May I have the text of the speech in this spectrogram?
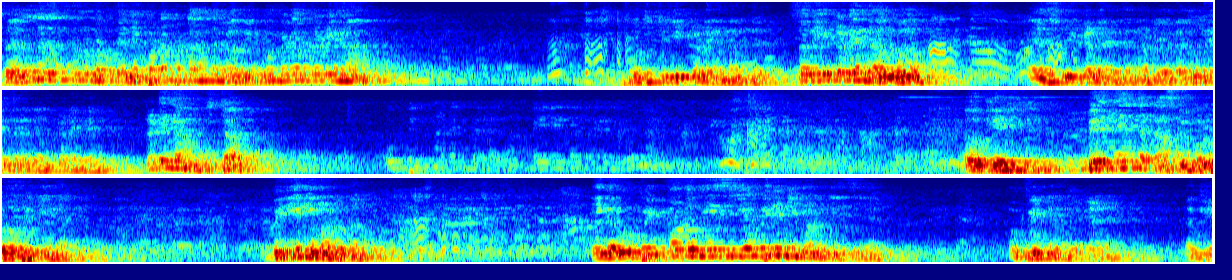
ಸೊ ಎಲ್ಲರ ಹತ್ರ ಬರ್ತೇನೆ ಪಟ ಪಟ ಅಂತ ಹೇಳ್ಬೇಕು. ಮೇಡಮ್ ರೆಡಿನಾ ಫಸ್ಟ್ ಈ ಕಡೆ ಅಂತೆ ಸರ್ ಈ ಕಡೆಯಿಂದ ಅಲ್ವಾ? ಎಸ್ ಈ ಕಡೆಯಿಂದ ನೋಡಿ, ಅವರೆಲ್ಲ ಇದ್ದಾರೆ ನಿಮ್ಮ ಕಡೆಗೆ. ರೆಡಿನಾ ಸ್ಟಾರ್ಟ್ ಓಕೆ ಬೇರೆ ಎಂತ ಟಾಸ್ಕ್ ಕೊಡುವ ಅವರಿಗೆ ಈಗ? ಬಿರಿಯಾನಿ ಮಾಡೋದ ಈಗ ಉಪ್ಪಿಟ್ಟು ಮಾಡೋದು ಈಸಿಯಾ ಬಿರಿಯಾನಿ ಮಾಡೋದು ಈಸಿಯಾ ಉಪ್ಪಿಟ್ಟು ಅಂದ್ರೆ ಓಕೆ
